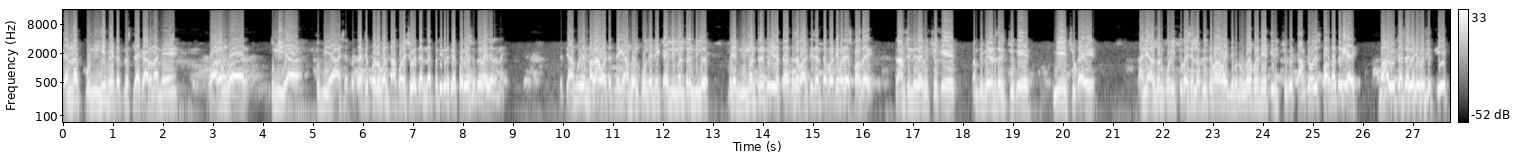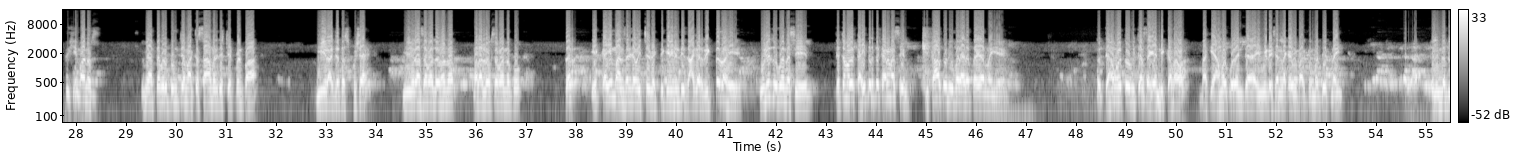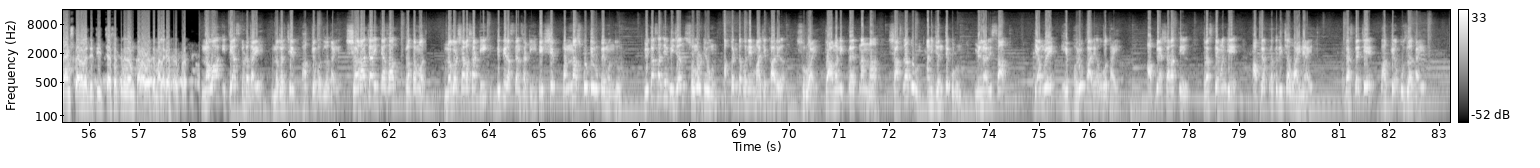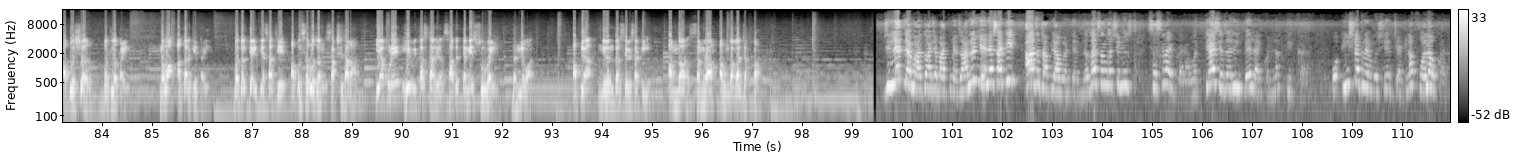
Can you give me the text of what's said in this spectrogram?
त्यांना कोणीही भेटत नसल्या कारणाने वारंवार तुम्ही या तुम्ही या. अशा प्रकारचे प्रलोभन दाखवल्याशिवाय त्यांना पलीकडे काही पर्याय सुद्धा राहिलेला नाही. तर त्यामुळे मला वाटत नाही की अमोल कोल्हेने काही निमंत्रण दिलं. म्हणजे निमंत्रण कधी जातात जसं भारतीय जनता पार्टीमध्ये स्पर्धा आहे. राम शिंदे साहेब इच्छुक आहेत. आमचे बेरड सर इच्छुक आहेत. मी इच्छुक आहे. आणि अजून कोणी इच्छुक असेल लपलेलं ते मला माहीत नाही पण उघडपर्यंत हे तीन इच्छुक आहेत. आमच्यामध्ये स्पर्धा तरी आहे. महाविकास आघाडीमध्ये एकही माणूस. तुम्ही आतापर्यंत तुमच्या मागच्या सहा महिन्याचे स्टेटमेंट पहा. मी राज्यातच खुश आहे. मी विधानसभा लढवणार मला लोकसभा नको. तर एकाही माणसाने जेव्हा इच्छा व्यक्त केली आणि ती जागा रिक्तच आहे कुणीच उभं नसेल त्याच्यामध्ये काहीतरी ते कारण असेल की का कोणी उभं राहायला तयार नाहीये. तर त्यामुळे तो विचार सगळ्यांनी करावा. बाकी अमोल कोळ्यांच्या इन्व्हिटेशनला काही मी फार किंमत देत नाही. फिलिंग ब्लँक्स करायला त्याची इच्छा असेल तर जाऊन करावं ते मला काही फरक पडत नाही. नवा इतिहास घडत आहे नगरचे भाग्य बदलत आहे. शहराच्या इतिहासात प्रथमच नगर शहरासाठी डीपी रस्त्यांसाठी एकशे पन्नास कोटी रुपये मंजूर. विकासाचे विजन समोर ठेवून अखंडपणे माझे कार्य सुरू आहे. प्रामाणिक प्रयत्नांना शासनाकडून आणि जनतेकडून मिळणारी साथ यामुळे हे भरीव कार्य होत आहे. आपल्या शहरातील रस्ते म्हणजे आपल्या प्रगतीच्या वाहिन्या आहेत. रस्त्याचे भाग्य उजळत आहे. आपलं शहर बदलत आहे. नवा आकार घेत आहे. बदलत्या इतिहासाचे आपण सर्वजण साक्षीदार आहात. यापुढे हे विकास कार्य सातत्याने सुरू राहील. धन्यवाद. आपल्या निरंतर सेवेसाठी आमदार संग्राम अरुंगागा जगताप. जिल्ह्यातल्या महत्त्वाच्या बातम्या जाणून घेण्यासाठी आजच आपल्या आवडत्या नगर संघर्ष न्यूज सबस्क्राईब करा व त्या शेजारील बेल आयकॉनला क्लिक करा व इंस्टाग्राम व शेअर चॅटला फॉलो करा.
